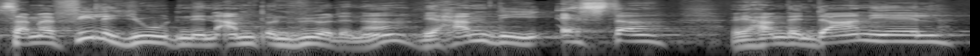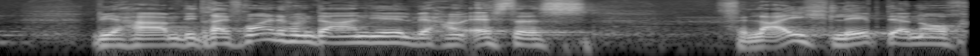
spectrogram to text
sagen wir, viele Juden in Amt und Würde. Ne? Wir haben die Esther, wir haben den Daniel, wir haben die drei Freunde von Daniel, wir haben Esthers, vielleicht lebt er noch,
